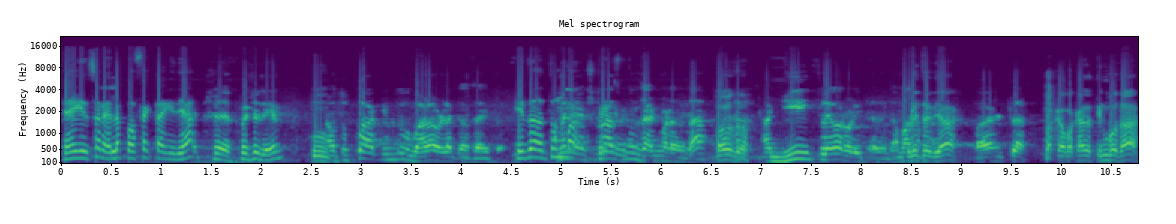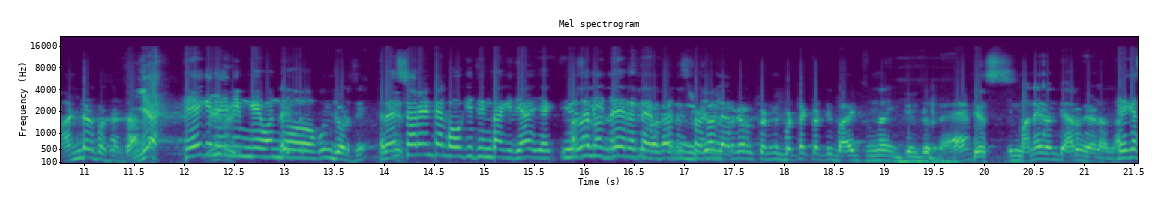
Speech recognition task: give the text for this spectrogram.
ಹೇಗಿದೆ ಸರ್ ಎಲ್ಲ ಪರ್ಫೆಕ್ಟ್ ಆಗಿದ್ಯಾ? ಎಸ್ಪೆಷಲಿ ನಾವು ತುಪ್ಪ ಹಾಕಿದ್ದು ಬಹಳ ಒಳ್ಳೆ ಕೆಲಸ ಆಯ್ತು. ಇದು ತುಂಬಾ ಎಕ್ಸ್ಟ್ರಾ ಸ್ಪೂನ್ಸ್ ಆಡ್ ಮಾಡೋದಲ್ಲ? ಹೌದು. ಆ ಗೀ ಫ್ಲೇವರ್ ಹೊಡಿತಾರೆ ಹೊಡಿತದ್ಯಾ ಪಕ್ಕ ತಿನ್ಬೋದಾ? Hundred percent. ಹೇಗಿದೆ ನಿಮ್ಗೆ ಒಂದು ಸ್ಪೂನ್ ಜೋಡಿಸಿ. ರೆಸ್ಟೋರೆಂಟ್ ಅಲ್ಲಿ ಹೋಗಿ ತಿಂದಾಗಿದ್ಯಾ? ಇದ್ದೇ ಇರುತ್ತೆ. ಯಾರಿಗಾರು ಕಣ್ಣಿಗೆ ಬಟ್ಟೆ ಕಟ್ಟಿ ಬಾಯಿ ಸುಮ್ಮನೆ ಹಿಂಗ್ ತಿಂತಿದ್ರೆ. ನಿಮ್ ಮನೇದಂತ ಯಾರು ಹೇಳಲ್ಲ. ಹೇಗೆ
